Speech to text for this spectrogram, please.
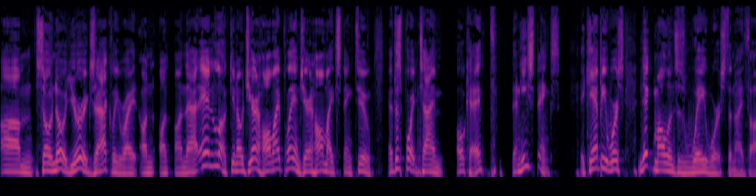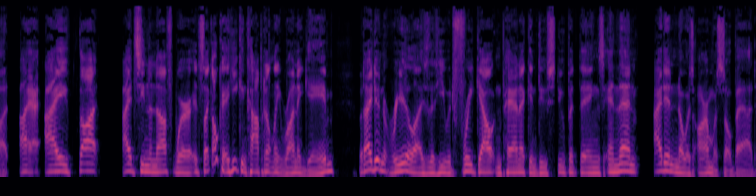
Um, so no, you're exactly right on, on, on that. And look, you know, Jaren Hall might play and Jaren Hall might stink too. At this point in time, okay, then he stinks. It can't be worse. Nick Mullens is way worse than I thought. I I thought I'd seen enough where it's like, okay, he can competently run a game, but I didn't realize that he would freak out and panic and do stupid things. And then I didn't know his arm was so bad.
